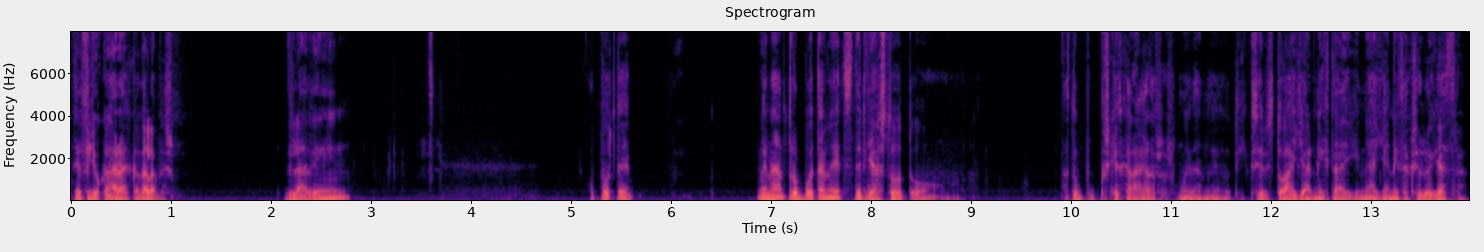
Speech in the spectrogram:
έφυγε ο καράς, κατάλαβες. Δηλαδή. Οπότε με έναν τρόπο ήταν έτσι ταιριαστό το, αυτό που σκέφτηκα να γράψω, ας πούμε, ήταν ότι ξέρεις, το Άγια Νύχτα έγινε Άγια Νύχτα ξυλογιάστρα.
